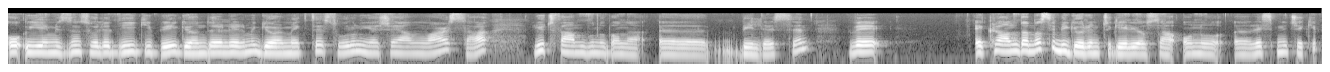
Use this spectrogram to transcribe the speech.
o üyemizin söylediği gibi gönderilerimi görmekte sorun yaşayan varsa lütfen bunu bana e, bildirsin ve ekranda nasıl bir görüntü geliyorsa onu e, resmini çekip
